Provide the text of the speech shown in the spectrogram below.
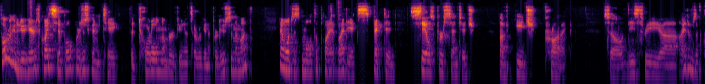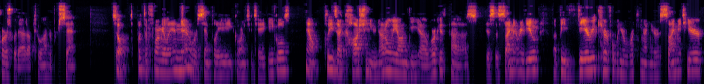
So what we're going to do here is quite simple. We're just going to take the total number of units that we're going to produce in the month, and we'll just multiply it by the expected sales percentage of each product. So these three uh, items, of course, would add up to 100%. So to put the formula in there, we're simply going to take equals. Now, please, I caution you, not only on the uh, work uh, this assignment review, but be very careful when you're working on your assignment here.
